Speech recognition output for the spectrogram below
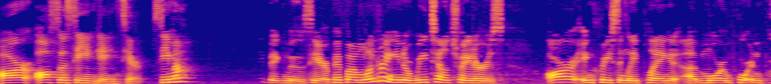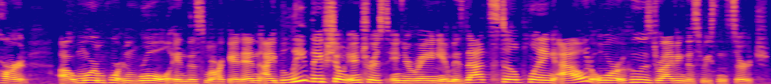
are also seeing gains here. Seema? Big moves here. Pippa, I'm wondering, you know, retail traders are increasingly playing a more important part, a more important role in this market. And I believe they've shown interest in uranium. Is that still playing out, or who is driving this recent surge?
